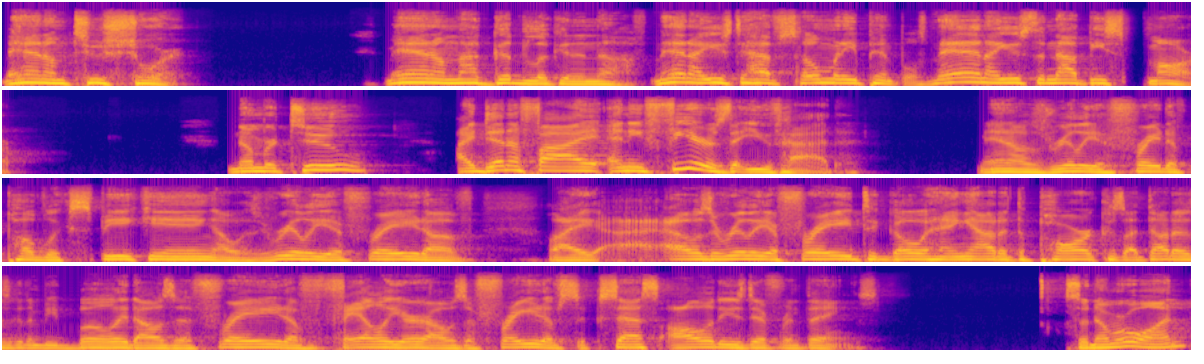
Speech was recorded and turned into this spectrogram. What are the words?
Man, I'm too short. Man, I'm not good looking enough. Man, I used to have so many pimples. Man, I used to not be smart. Number two, identify any fears that you've had. Man, I was really afraid of public speaking. I was really afraid of like I was really afraid to go hang out at the park because I thought I was going to be bullied. I was afraid of failure. I was afraid of success. All of these different things. So number one,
